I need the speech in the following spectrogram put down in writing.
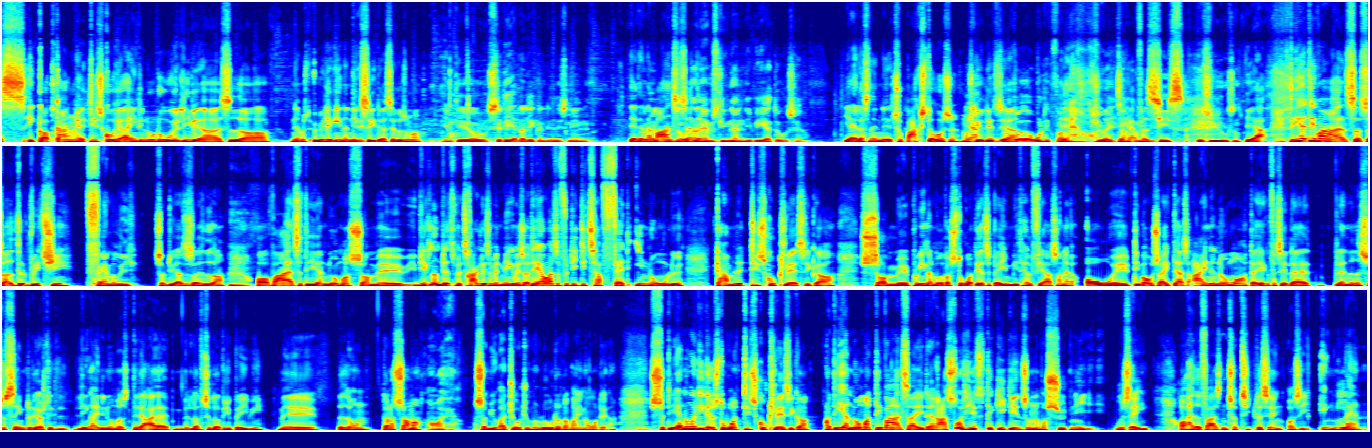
Yes, et godt gang øh, disco her. Egentlig nu er du lige ved at sidde og nærmest ødelægge en af Nick se der, ser det ud som om. Jamen, det er jo CD'er, der ligger nede i sådan en... Ja, den er meget interessant, Noget, der nærmest ligner en Nivea-dåse her. Ja, eller sådan en uh, tobaksdåse, måske ja, lidt. sådan en rød overlæg for ja, ja, præcis. Det sygehuset. Ja, det her, det var altså så The Ritchie Family, som de altså så hedder, mm. og var altså det her nummer, som øh, i virkeligheden bliver betragtet som et megamix, og det er jo altså fordi, de tager fat i nogle gamle disco-klassikere, som øh, på en eller anden måde var store der tilbage i midt-70'erne, og øh, det var jo så ikke deres egne numre, der jeg kan fortælle, at blandt andet så samler de også lidt længere ind i nummeret, det der uh, Love to Love You Baby, med, hvad hedder hun, Donna Summer Åh oh, ja som jo var Giorgio Moroder, der var ind over der. Så det er nogle af de der store disco-klassikere. Og det her nummer, det var altså et øh, ret stort hit. Det gik ind som nummer 17 i USA, og havde faktisk en top 10-placering også i England.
